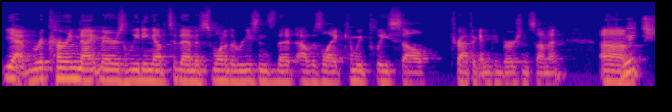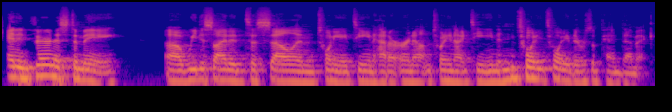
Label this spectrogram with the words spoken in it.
yeah, recurring nightmares leading up to them. It's one of the reasons that I was like, "Can we please sell Traffic and Conversion Summit?" Um, Which, and in fairness to me, uh, we decided to sell in 2018, had to earn out in 2019, and in 2020 there was a pandemic.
